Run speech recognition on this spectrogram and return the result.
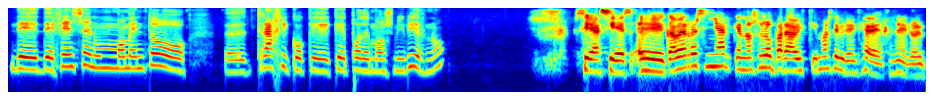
de defensa en un momento eh, trágico que, que podemos vivir, ¿no? Sí, así es. Eh, cabe reseñar que no solo para víctimas de violencia de género. El,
